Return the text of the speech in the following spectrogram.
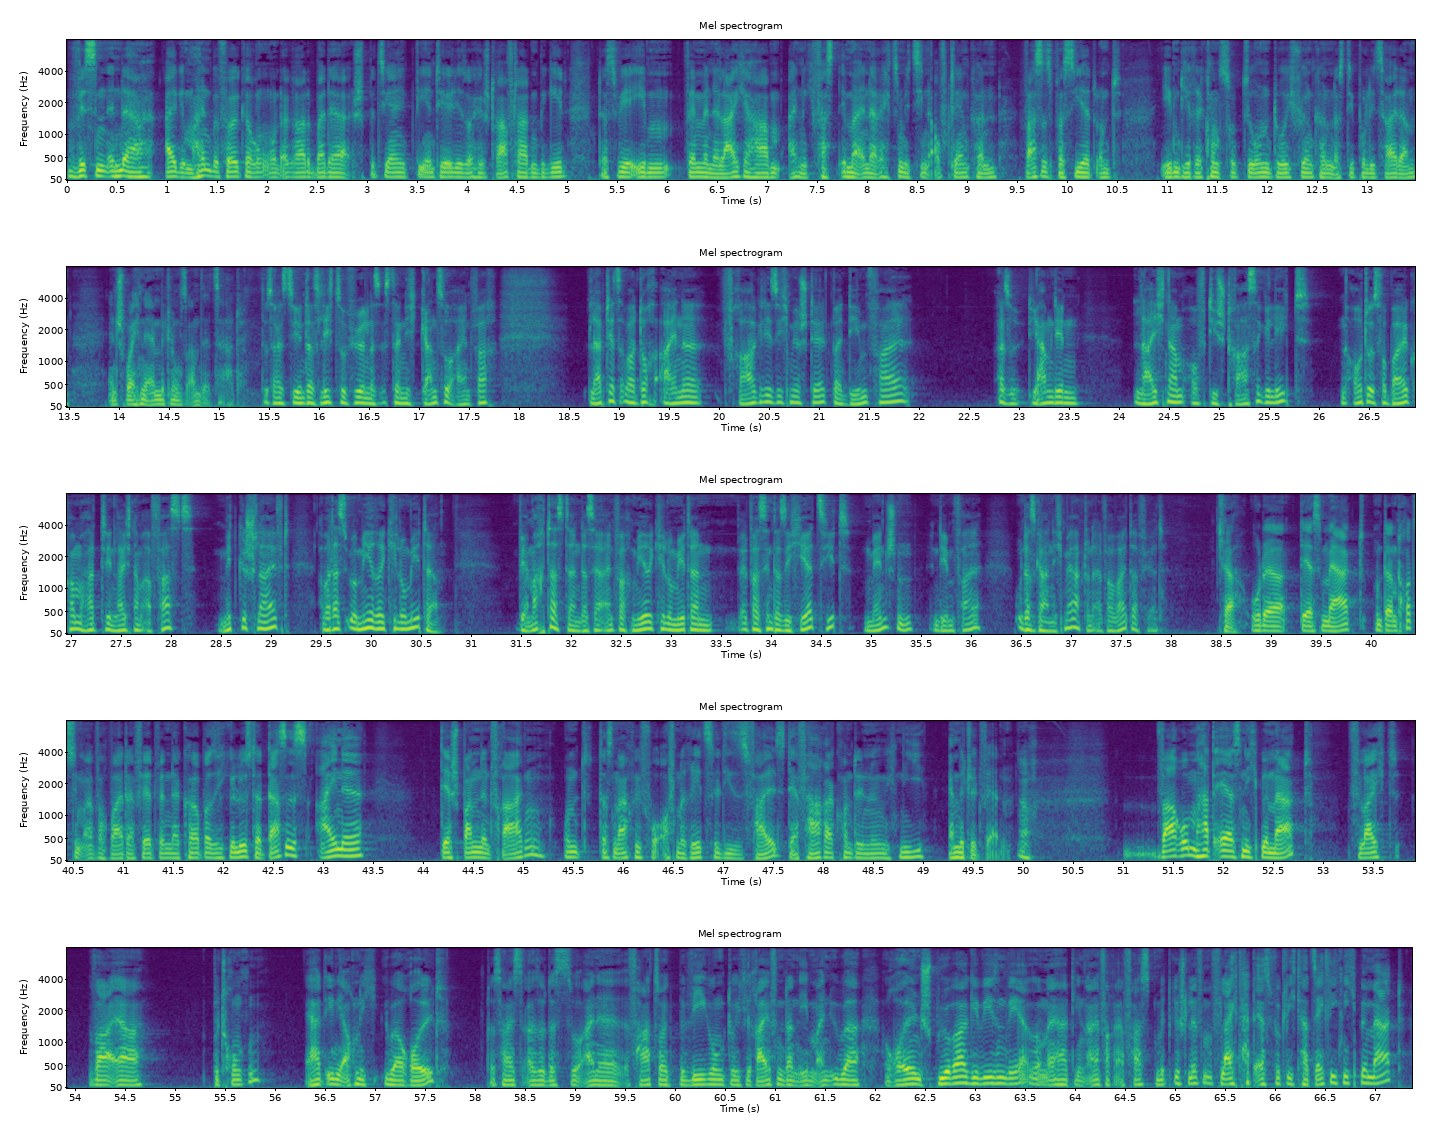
wissen in der allgemeinen Bevölkerung oder gerade bei der speziellen Klientel, die solche Straftaten begeht, dass wir eben, wenn wir eine Leiche haben, eigentlich fast immer in der Rechtsmedizin aufklären können, was ist passiert und eben die Rekonstruktion durchführen können, dass die Polizei dann entsprechende Ermittlungsansätze hat. Das heißt, sie hinters Licht zu führen, das ist dann nicht ganz so einfach. Bleibt jetzt aber doch eine Frage, die sich mir stellt bei dem Fall. Also, die haben den Leichnam auf die Straße gelegt, ein Auto ist vorbeigekommen, hat den Leichnam erfasst, mitgeschleift, aber das über mehrere Kilometer. Wer macht das dann, dass er einfach mehrere Kilometer etwas hinter sich herzieht, Menschen in dem Fall, und das gar nicht merkt und einfach weiterfährt? Tja, oder der es merkt und dann trotzdem einfach weiterfährt, wenn der Körper sich gelöst hat. Das ist eine der spannenden Fragen und das nach wie vor offene Rätsel dieses Falls. Der Fahrer konnte nämlich nie ermittelt werden. Ach. Warum hat er es nicht bemerkt? Vielleicht war er betrunken. Er hat ihn ja auch nicht überrollt. Das heißt also, dass so eine Fahrzeugbewegung durch die Reifen dann eben ein Überrollen spürbar gewesen wäre, sondern er hat ihn einfach erfasst mitgeschliffen. Vielleicht hat er es wirklich tatsächlich nicht bemerkt.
